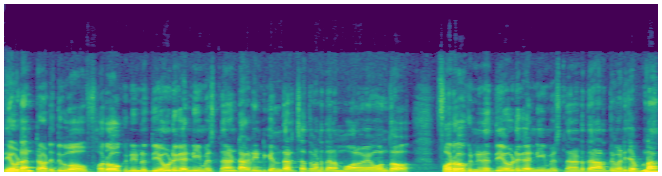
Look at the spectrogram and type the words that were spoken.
దేవుడు అంటాడు ఇదిగో ఫరోకు నిన్ను దేవుడిగా నియమిస్తున్నానంటే అక్కడ ఇంటికి వెళ్ళిన తర్వాత చదవండి దాని మూలం ఏముందో? ఫరోకు నిన్ను దేవుడిగా నియమిస్తున్నానంటే దాని అర్థం ఏంటి చెప్పిన?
